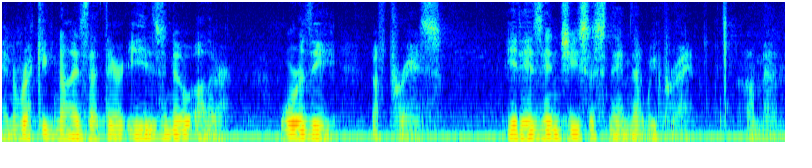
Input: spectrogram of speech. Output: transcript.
and recognize that there is no other worthy of praise. It is in Jesus' name that we pray. Amen.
